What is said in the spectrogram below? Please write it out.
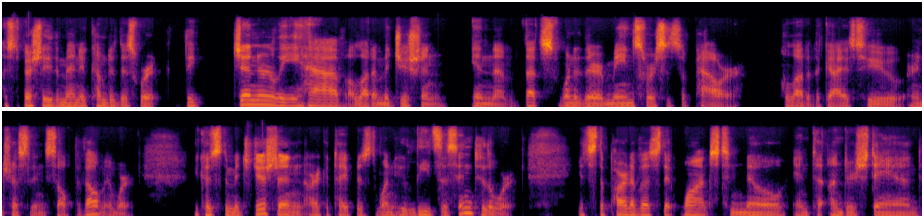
especially the men who come to this work. They generally have a lot of magician in them. That's one of their main sources of power. A lot of the guys who are interested in self development work, because the magician archetype is the one who leads us into the work. It's the part of us that wants to know and to understand,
